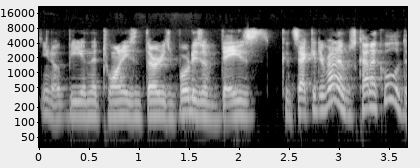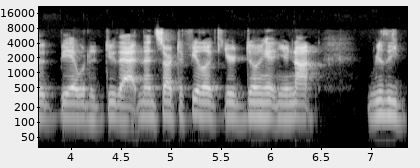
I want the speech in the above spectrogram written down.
you know be in the 20s and 30s and 40s of days consecutive running. It was kind of cool to be able to do that and then start to feel like you're doing it and you're not really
